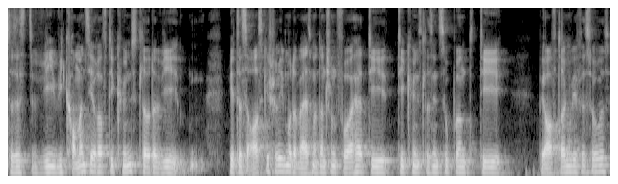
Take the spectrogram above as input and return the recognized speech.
das heißt, wie, wie kommen Sie auch auf die Künstler oder wie wird das ausgeschrieben oder weiß man dann schon vorher, die, die Künstler sind super und die beauftragen wir für sowas?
